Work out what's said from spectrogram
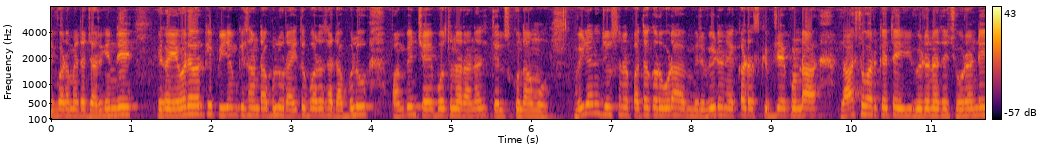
ఇవ్వడం అయితే జరిగింది. ఇక ఎవరెవరికి పీఎం కిసాన్ డబ్బులు రైతు భరోసా డబ్బులు పంపిణీ చేయబోతున్నారు అన్నది తెలుసుకుందాము. వీడియోని చూస్తున్న ప్రతి ఒక్కరు కూడా మీరు వీడియోని ఎక్కడ స్కిప్ చేయకుండా లాస్ట్ వరకు అయితే ఈ వీడియోని అయితే చూడండి.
